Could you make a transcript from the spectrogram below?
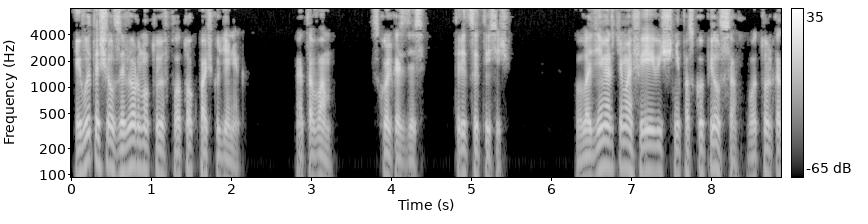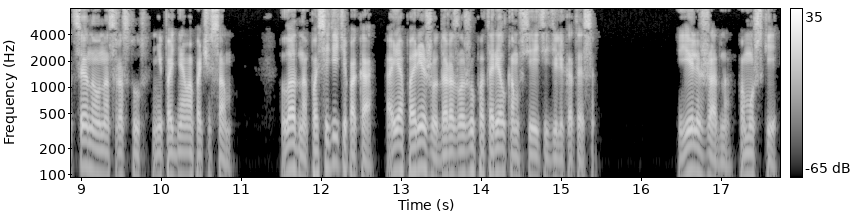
и вытащил завернутую в платок пачку денег. «Это вам. Сколько здесь?» «Тридцать тысяч». Владимир Тимофеевич не поскупился, вот только цены у нас растут, не по дням, а по часам. Ладно, посидите пока, а я порежу да разложу по тарелкам все эти деликатесы. Еле жадно, по-мужски,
